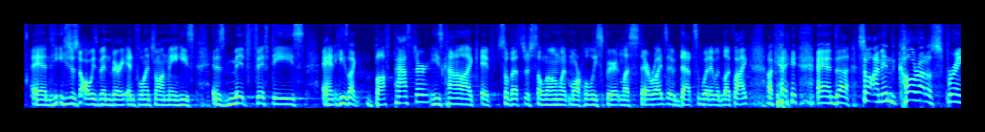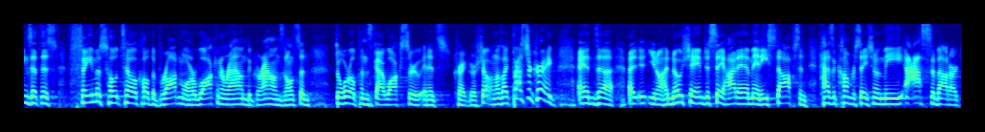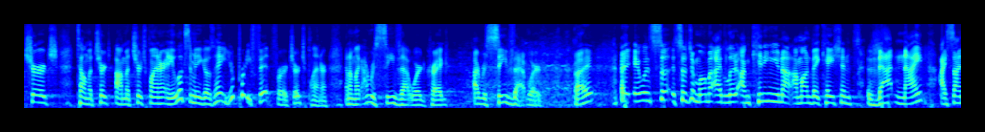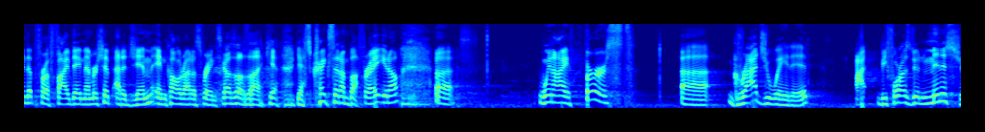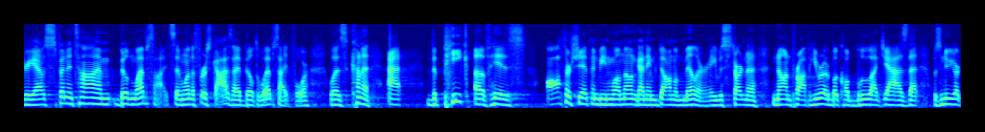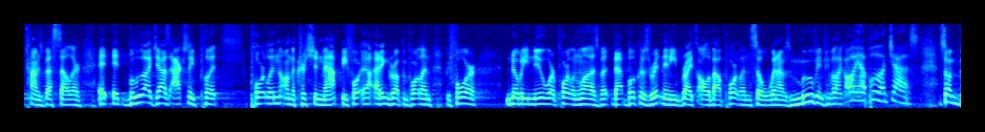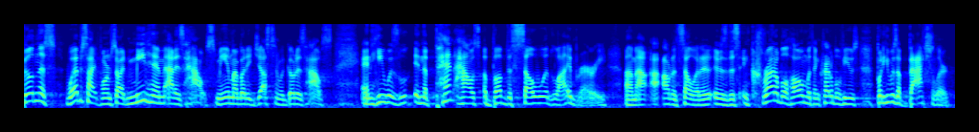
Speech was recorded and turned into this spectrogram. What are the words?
and he's just always been very influential on me. He's in his mid 50s, and he's like buff pastor. He's kind of like if Sylvester Stallone went more Holy Spirit and less steroids, it, that's what it would look like, okay? And uh, so I'm in Colorado Springs at this famous hotel called the Broadmoor, walking around the grounds, and all of a sudden, door opens, guy walks through, and it's Craig Groeschel. And I was like, Pastor Craig. And, uh, you know, no shame, just say hi to him. And he stops and has a conversation with me, asks about our church, tell him a church, I'm a church planner. And he looks at me and he goes, Hey, you're pretty fit for a church planner. And I'm like, I received that word, Craig. I received that word. right? It was su- such a moment. I literally, I'm kidding you not. I'm on vacation. That night, I signed up for a five day membership at a gym in Colorado Springs because I was like, yeah, yes, Craig said I'm buff, right? You know? Uh, when I first uh, graduated, I, before I was doing ministry, I was spending time building websites. And one of the first guys I built a website for was kind of at the peak of his authorship and being well known, guy named Donald Miller. He was starting a nonprofit. He wrote a book called Blue Like Jazz that was New York Times bestseller. It, it Blue Like Jazz actually put Portland on the Christian map before. I didn't grow up in Portland before nobody knew where Portland was, but that book was written and he writes all about Portland. So when I was moving, people were like, oh yeah, Blue Like Jazz. So I'm building this website for him. So I'd meet him at his house. Me and my buddy Justin would go to his house. And he was in the penthouse above the Sellwood Library um, out, out in Sellwood. It was this incredible home with incredible views, but he was a bachelor.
